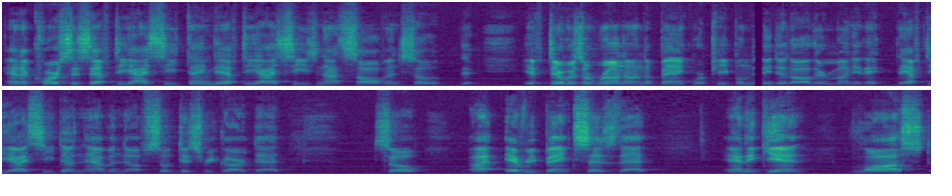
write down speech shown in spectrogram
And of course, this FDIC thing, the FDIC is not solvent. So if there was a run on the bank where people needed all their money, they, the FDIC doesn't have enough. So disregard that. So uh, every bank says that. And again, lost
